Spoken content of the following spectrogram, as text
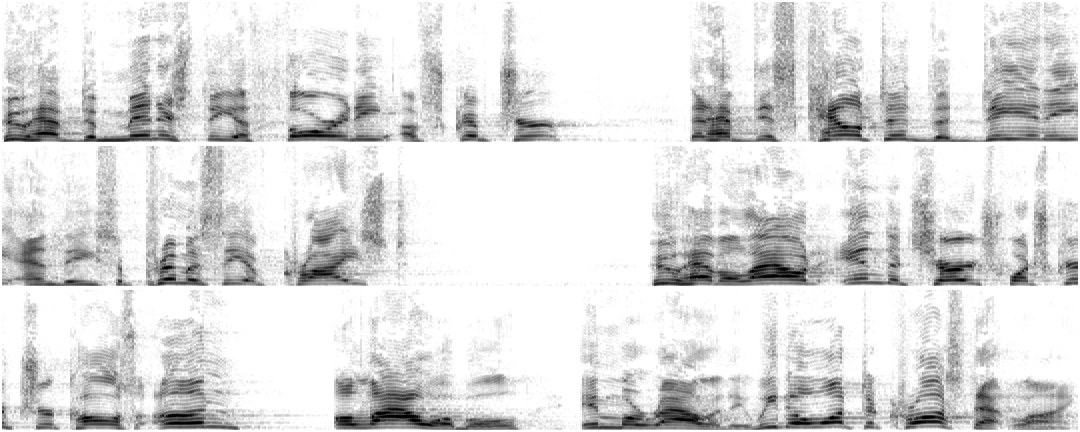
who have diminished the authority of Scripture, that have discounted the deity and the supremacy of Christ, who have allowed in the church what Scripture calls unallowable immorality. We don't want to cross that line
